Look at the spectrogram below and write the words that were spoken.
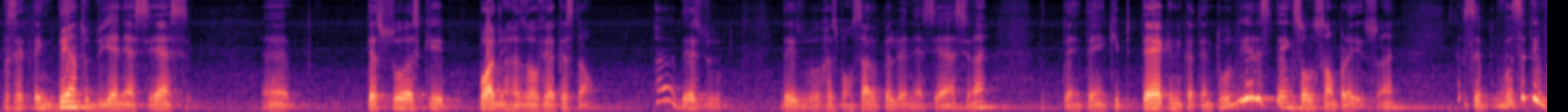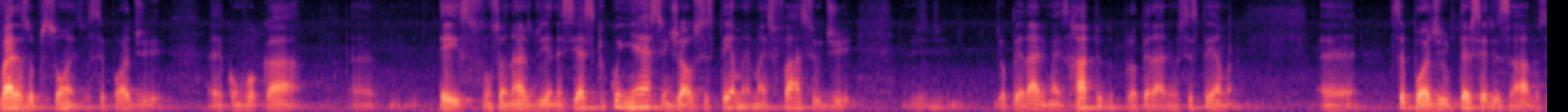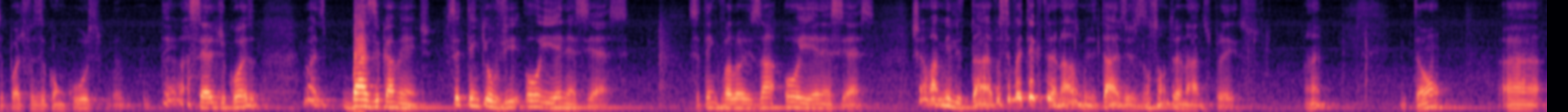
você tem dentro do INSS é, pessoas que podem resolver a questão. É, desde, o, desde o responsável pelo INSS, né? Tem, tem equipe técnica, tem tudo, e eles têm solução para isso. Né? Você, você tem várias opções, você pode convocar ex-funcionários do INSS que conhecem já o sistema, é mais fácil de, de, de operarem mais rápido para operarem o sistema. É, você pode terceirizar, você pode fazer concurso, tem uma série de coisas, mas basicamente você tem que ouvir o INSS, você tem que valorizar o INSS. Chamar militar, você vai ter que treinar os militares, eles não são treinados para isso. Né? Então, ah,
